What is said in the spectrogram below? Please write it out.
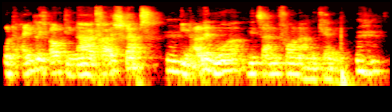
und eigentlich auch die nahe Kreisstadt mhm. ihn alle nur mit seinem Vornamen kennen. Mhm.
